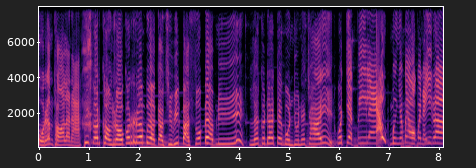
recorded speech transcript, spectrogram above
กูเริ่มท้อแล้วนะ พี่ก๊อตของเราก็เริ่มเบื่อกับชีวิตบาดซบแบบนี้ และก็ได้แต่บ่นอยู่ในใจว่าเจ็ดปีแล้ว มึงยังไม่ออกไปไหนอีกเหรอ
